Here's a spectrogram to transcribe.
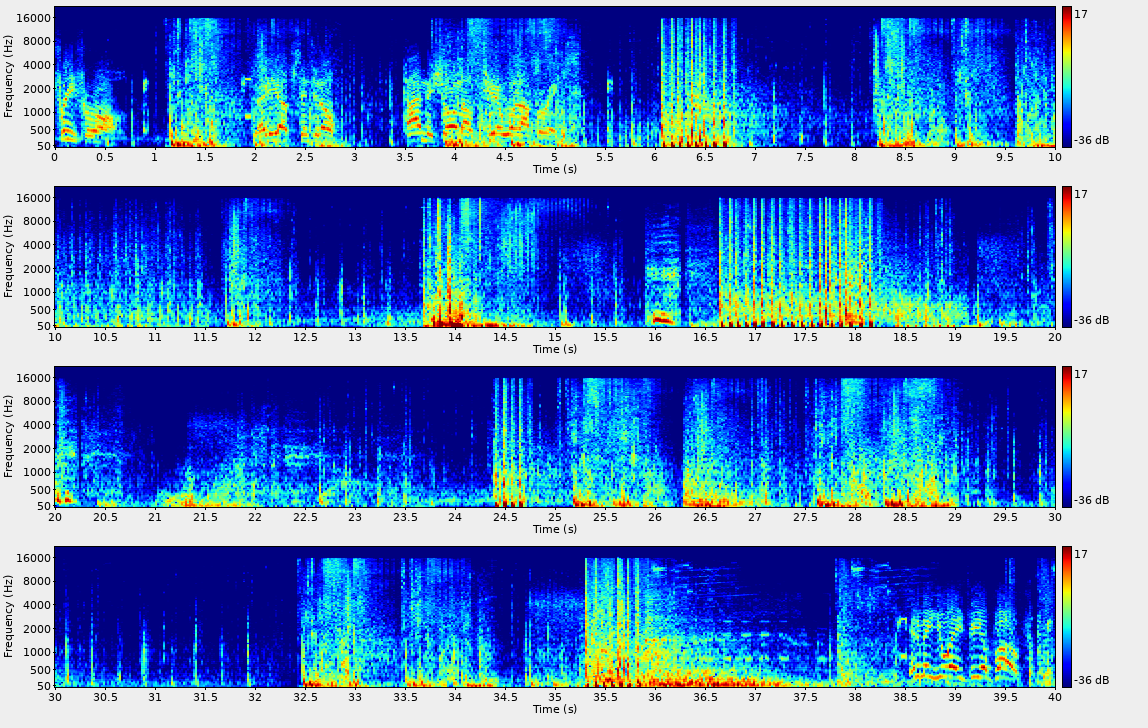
Free for all. Ready up, Sentinel. Time to show them how Tier 1 operates. Enemy UAV above. UAV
